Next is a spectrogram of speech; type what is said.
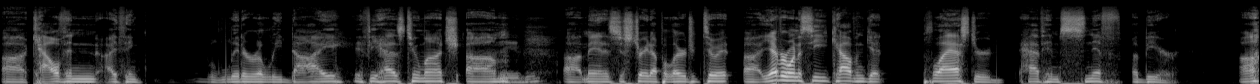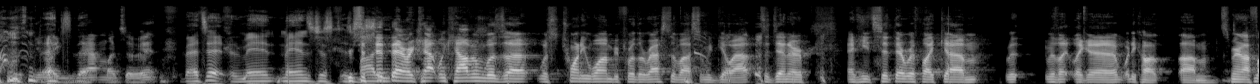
Uh, Calvin, I think will literally die if he has too much. Um, uh, man, it's just straight up allergic to it. Uh, you ever want to see Calvin get plastered? Have him sniff a beer. Um, You like that's, that, that, much of it. that's it. Man, man's just his used to body- sit there when, Cal- when Calvin was uh was 21 before the rest of us, and we'd go out to dinner, and he'd sit there with like um with, with like like a what do you call it um Smirnoff, Smirnoff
